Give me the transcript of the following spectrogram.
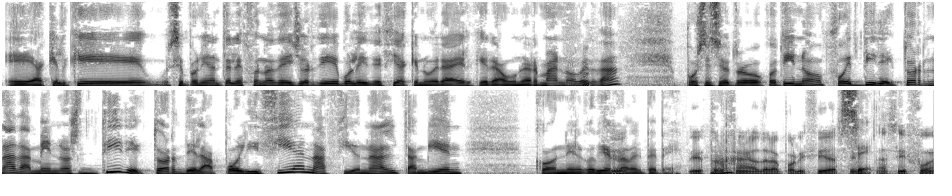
eh, aquel que se ponía en teléfono de Jordi Évole y decía que no era él, que era un hermano, ¿verdad? Pues ese otro Cotino fue director, nada menos, director de la Policía Nacional también con el gobierno Sí, del PP. Director ¿no? general de la policía, sí, Sí. así fue.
